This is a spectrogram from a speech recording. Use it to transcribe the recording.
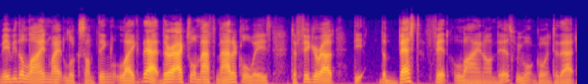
Maybe the line might look something like that. There are actual mathematical ways to figure out the, the best fit line on this. We won't go into that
